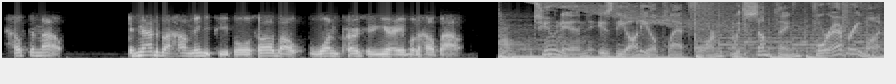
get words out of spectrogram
help them out. It's not about how many people; it's all about one person you're able to help out. TuneIn is the audio platform with something for everyone.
